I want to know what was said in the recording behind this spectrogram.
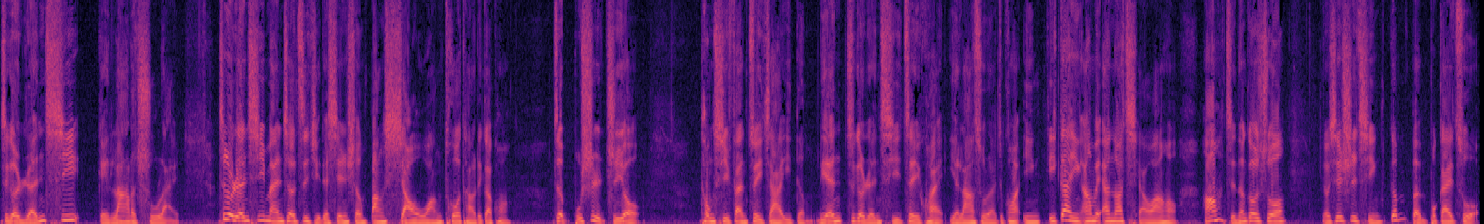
这个人妻。给拉了出来，这个人妻瞒着自己的先生帮小王脱逃，这个况，这不是只有通缉犯罪加一等，连这个人妻这一块也拉出来，就看因一干因安慰安娜乔啊吼，好，只能够说有些事情根本不该做，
